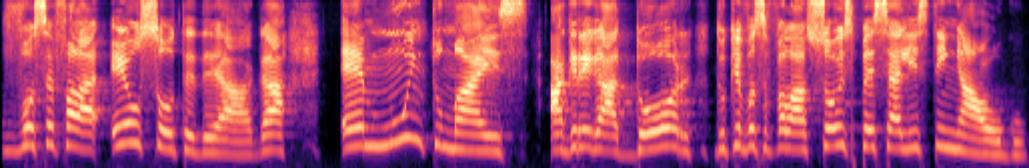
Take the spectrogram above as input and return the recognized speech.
você falar eu sou TDAH é muito mais agregador do que você falar sou especialista em algo.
